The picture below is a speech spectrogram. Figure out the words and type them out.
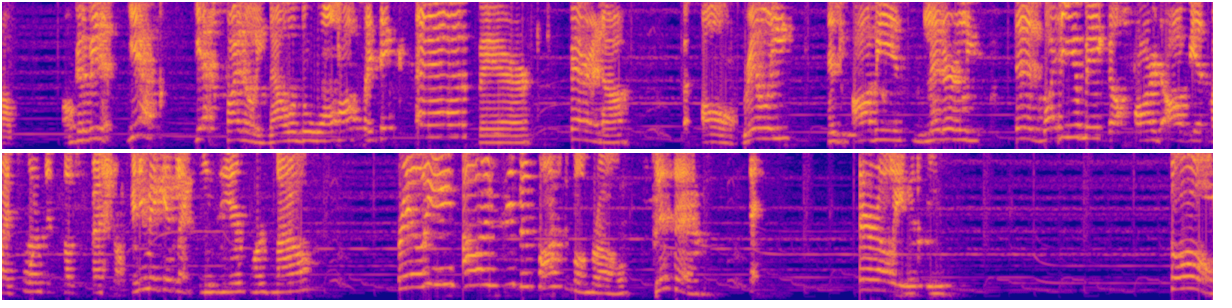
Oh, I'm gonna beat it. Yes, yes, finally. Now we'll do wall hops. I think. Eh, fair, fair enough. But, oh, really? This obby is literally. Then why do you make a hard obby at my 200 sub special? Can you make it like easier for now? Really? How is it even possible, bro? Listen. Literally, this is. So,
